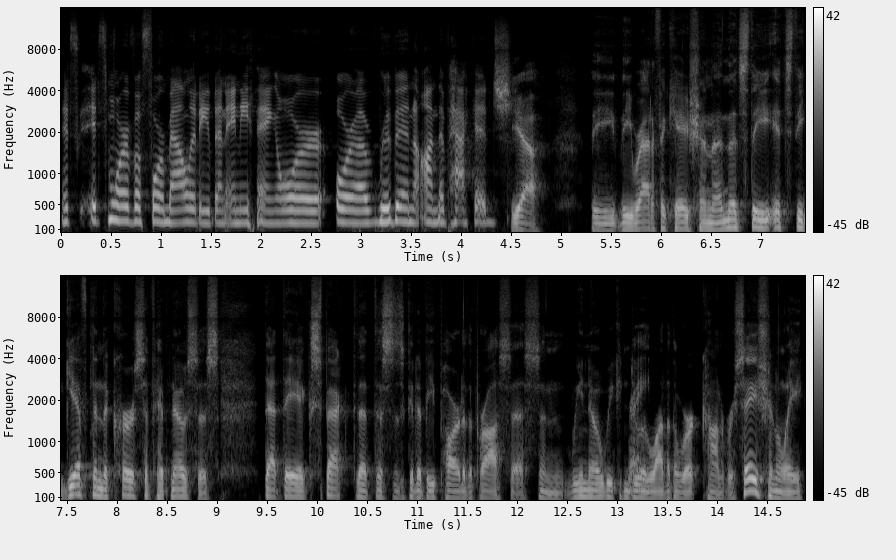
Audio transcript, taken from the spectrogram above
It's it's more of a formality than anything or or a ribbon on the package. Yeah. The the ratification and it's the it's the gift and the curse of hypnosis that they expect that this is going to be part of the process and we know we can right. do a lot of the work conversationally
